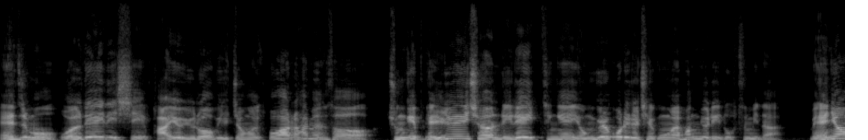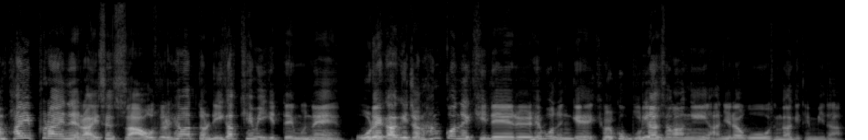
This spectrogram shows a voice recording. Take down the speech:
에즈모, 월드 ADC, 바이오 유럽 일정을 소화를 하면서 중기 밸류에이션 리레이팅에 연결고리를 제공할 확률이 높습니다. 매년 파이프라인의 라이센스 아웃을 해왔던 리가캠이기 때문에 올해 가기 전 한 건의 기대를 해보는 게 결코 무리한 상황이 아니라고 생각이 됩니다.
